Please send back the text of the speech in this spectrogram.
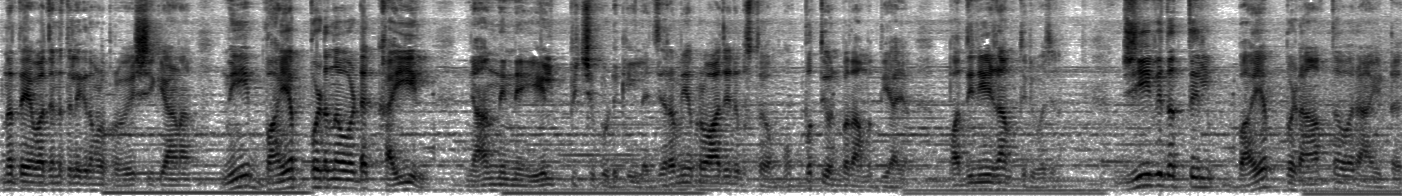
ഇന്നത്തെ വചനത്തിലേക്ക് നമ്മൾ പ്രവേശിക്കുകയാണ്. നീ ഭയപ്പെടുന്നവരുടെ കയ്യിൽ ഞാൻ നിന്നെ ഏൽപ്പിച്ചു കൊടുക്കുകയില്ല. ജെറമിയ പ്രവാചകന്റെ പുസ്തകം മുപ്പത്തി ഒൻപതാം അധ്യായം പതിനേഴാം തിരുവചനം. ജീവിതത്തിൽ ഭയപ്പെടാത്തവരായിട്ട്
